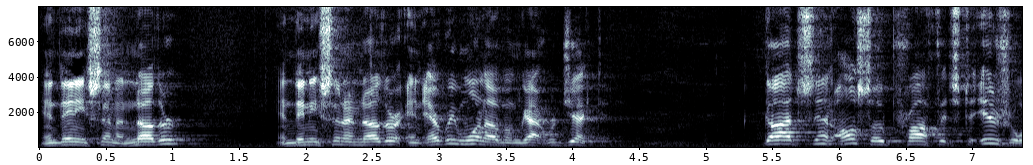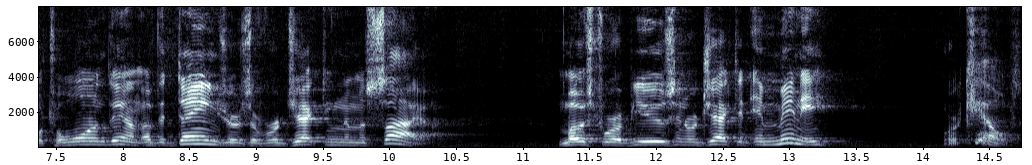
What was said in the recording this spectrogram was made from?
And then he sent another, and then he sent another, and every one of them got rejected. God sent also prophets to Israel to warn them of the dangers of rejecting the Messiah. Most were abused and rejected, and many were killed.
